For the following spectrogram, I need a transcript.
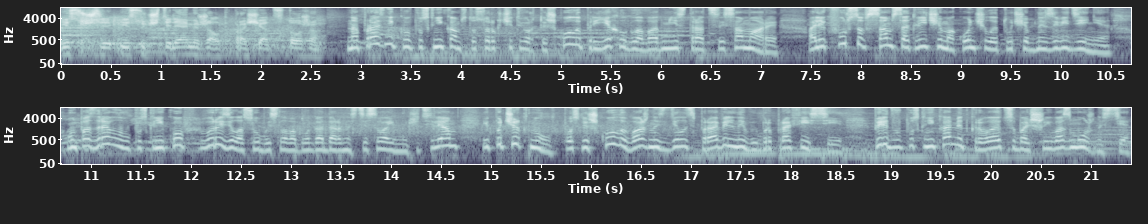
и, с, и с учителями жалко прощаться тоже. На праздник к выпускникам 144-й школы приехал глава администрации Самары. Олег Фурсов сам с отличием окончил это учебное заведение. Он поздравил выпускников, выразил особые слова благодарности своим учителям и подчеркнул, после школы важно сделать правильный выбор профессии. Перед выпускниками открываются большие возможности.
